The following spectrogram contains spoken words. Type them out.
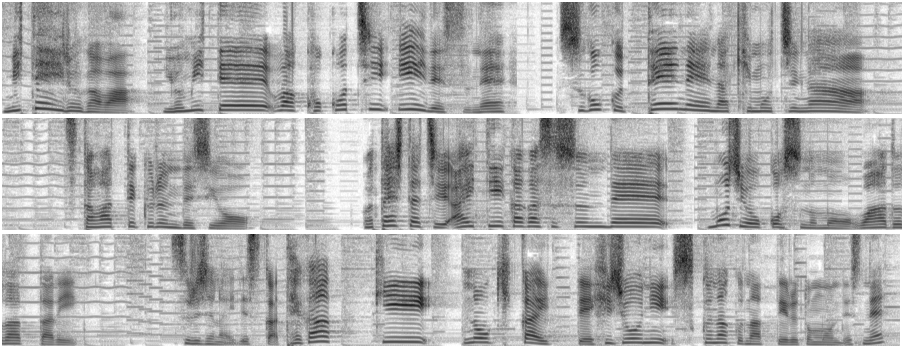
見ている側、読み手は心地いいですね。すごく丁寧な気持ちが伝わってくるんですよ。私たち IT 化が進んで文字を起こすのもワードだったりするじゃないですか。手書きの機会って非常に少なくなっていると思うんですね。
